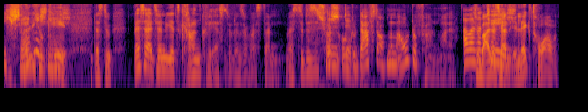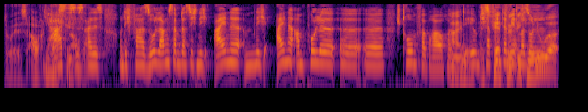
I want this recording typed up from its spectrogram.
Ich schäme Völlig mich okay, nicht. dass du besser als wenn du jetzt krank wärst oder sowas dann. Weißt du, das ist schon Das und du stimmt. darst auch mit dem Auto fahren mal. Aber Zumal das ja ein natürlich- Elektroauto ist, auch Ja, das, das, ist alles. Und ich fahre so langsam, dass ich nicht eine, nicht eine Ampulle äh, äh, Strom verbrauche. Nein, und ich habe hinter mir immer so. nur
